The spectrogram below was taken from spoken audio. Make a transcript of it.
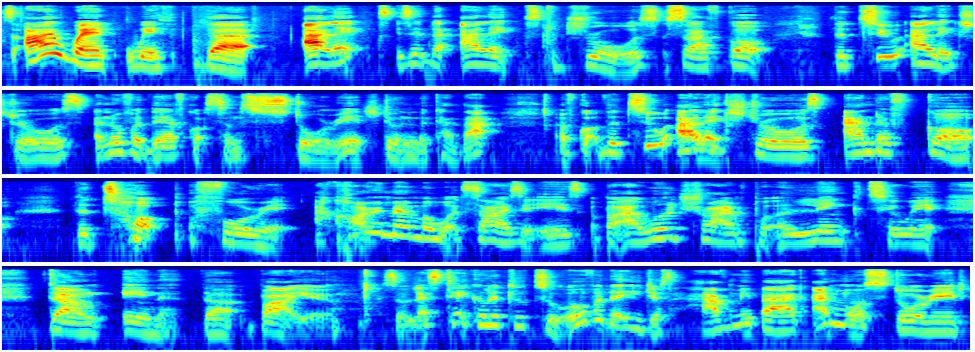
So I went with the Alex, is it the Alex drawers? So I've got the two Alex drawers and over there I've got some storage. Don't look at that. I've got the two Alex drawers and I've got the top for it. I can't remember what size it is, but I will try and put a link to it down in the bio. So let's take a little tour. Over there, you just have me bag and more storage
